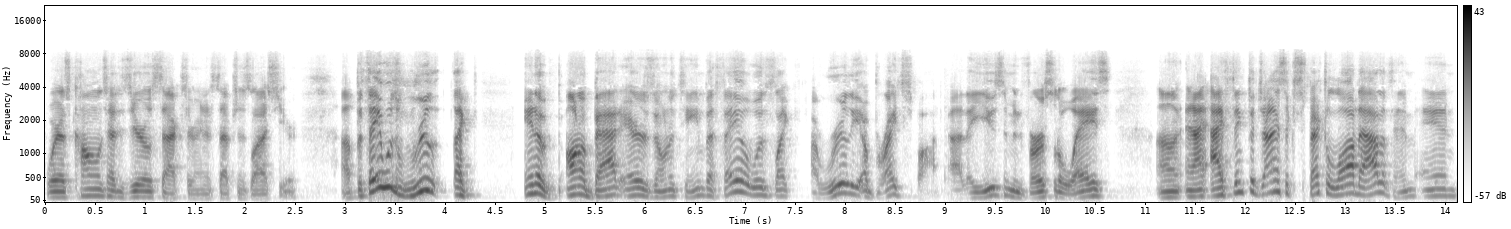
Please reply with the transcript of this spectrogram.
Whereas Collins had zero sacks or interceptions last year. Uh, Bethea was really like in a on a bad Arizona team, Bethea was like a really a bright spot. Uh, they use him in versatile ways, uh, and I, I, think the Giants expect a lot out of him. And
